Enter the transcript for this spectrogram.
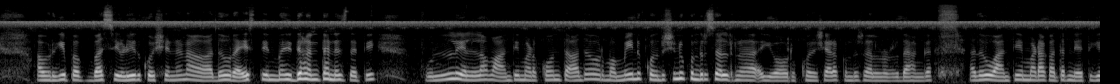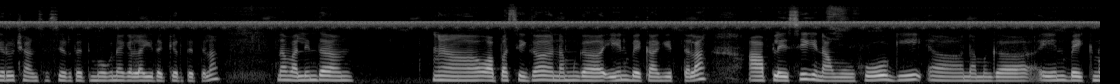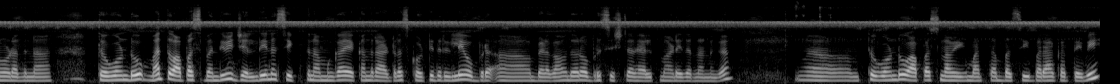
ಅವ್ರಿಗೆ ಪಾಪ ಬಸ್ ಇಳಿದ ಖುಷಿನ ನಾವು ಅದು ರೈಸ್ ತಿಂದು ಬಂದಿದ್ದಾಳೆ ಅಂತ ಅನಿಸ್ತೈತಿ. ಫುಲ್ ಎಲ್ಲ ವಾಂತಿ ಮಾಡ್ಕೊತ, ಅದು ಅವ್ರ ಮಮ್ಮಿನೂ ಕುಂದ್ರಿಸಿನೂ ಕುಂದ್ರಿಸಲ್ರಿ ಅಯ್ಯೋ ಅವ್ರು ಕುಂದ್ರಿಸ್ಯಾರ ಕುಂದ್ರಿಸಲ್ಲ ನೋಡ್ರದ ಹಂಗೆ. ಅದು ವಾಂತಿ ಮಾಡಾಕತ್ರ ನೆತ್ತಿಗೆರೋ ಚಾನ್ಸಸ್ ಇರ್ತೈತಿ, ಮೂಗ್ನಾಗೆಲ್ಲ ಇದಕ್ಕೆ ಇರ್ತೈತಿಲ್ಲ. ನಾವು ಅಲ್ಲಿಂದ ವಾಪಸ್ಸಿಗೆ ನಮ್ಗೆ ಏನು ಬೇಕಾಗಿತ್ತಲ್ಲ, ಆ ಪ್ಲೇಸಿಗೆ ನಾವು ಹೋಗಿ ನಮ್ಗೆ ಏನು ಬೇಕು ನೋಡಿ ಅದನ್ನು ತೊಗೊಂಡು ಮತ್ತು ವಾಪಸ್ ಬಂದ್ವಿ. ಜಲ್ದಿನ ಸಿಕ್ತು ನಮ್ಗೆ, ಯಾಕಂದ್ರೆ ಅಡ್ರೆಸ್ ಕೊಟ್ಟಿದ್ರು ಇಲ್ಲೇ ಒಬ್ರು ಬೆಳಗಾವ್ದವ್ರು ಒಬ್ರು ಸಿಸ್ಟರ್ ಹೆಲ್ಪ್ ಮಾಡಿದ್ರು ನನಗೆ. ತೊಗೊಂಡು ವಾಪಸ್ ನಾವೀಗ ಮತ್ತೆ ಬಸ್ಸಿಗೆ ಬರಾಕತ್ತೀವಿ.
